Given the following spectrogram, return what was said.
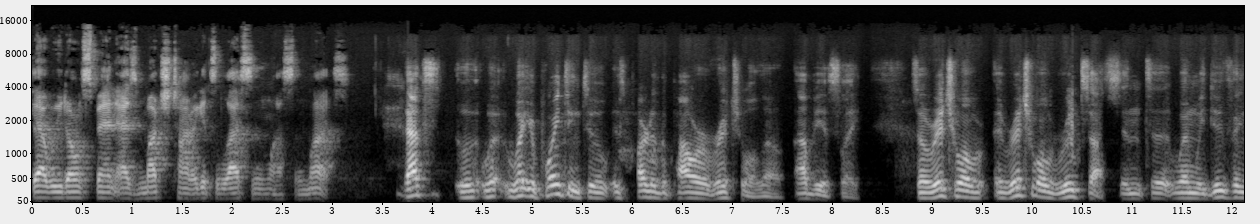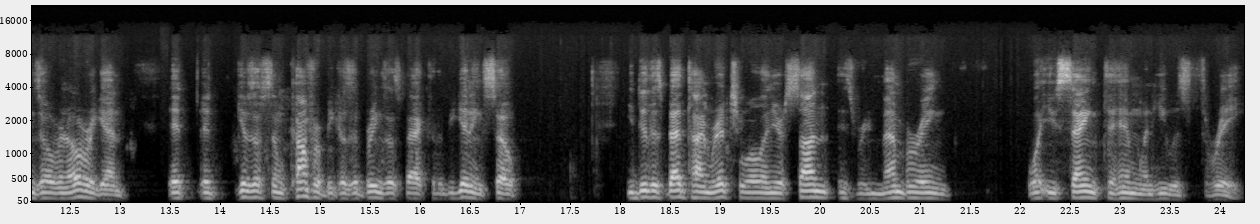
that we don't spend as much time it gets less and less and less. That's what you're pointing to is part of the power of ritual though obviously. So ritual ritual roots us into when we do things over and over again it it gives us some comfort because it brings us back to the beginning. So you do this bedtime ritual, and your son is remembering what you sang to him when he was three,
